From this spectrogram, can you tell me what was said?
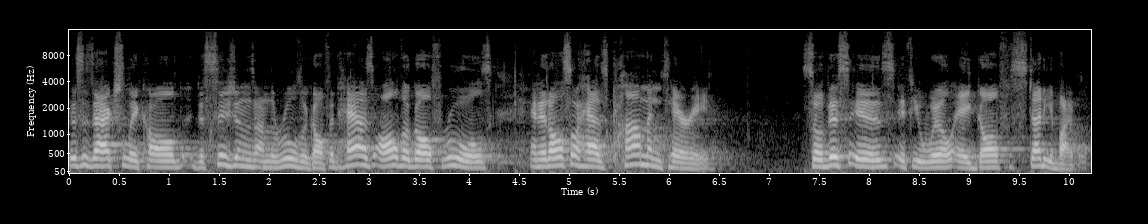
this is actually called Decisions on the Rules of Golf. It has all the golf rules, and it also has commentary. So, this is, if you will, a golf study Bible.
